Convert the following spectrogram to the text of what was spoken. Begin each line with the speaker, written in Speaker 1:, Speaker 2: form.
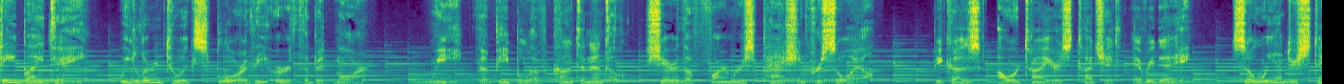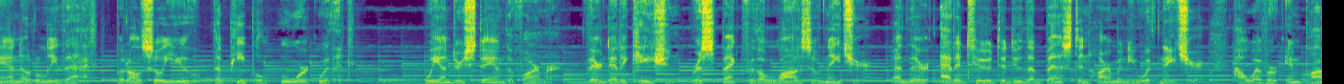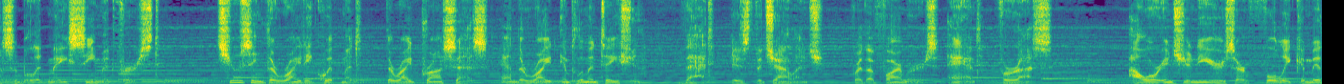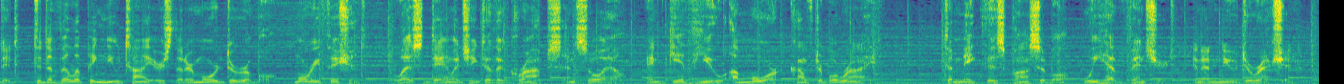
Speaker 1: Day by day, we learn to explore the earth a bit more. We, the people of Continental, share the farmer's passion for soil because our tires touch it every day. So we understand not only that, but also you, the people who work with it. We understand the farmer, their dedication, respect for the laws of nature, and their attitude to do the best in harmony with nature, however impossible it may seem at first. Choosing the right equipment, the right process, and the right implementation, that is the challenge for the farmers and for us. Our engineers are fully committed to developing new tires that are more durable, more efficient, less damaging to the crops and soil, and give you a more comfortable ride. To make this possible, we have ventured in a new direction.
